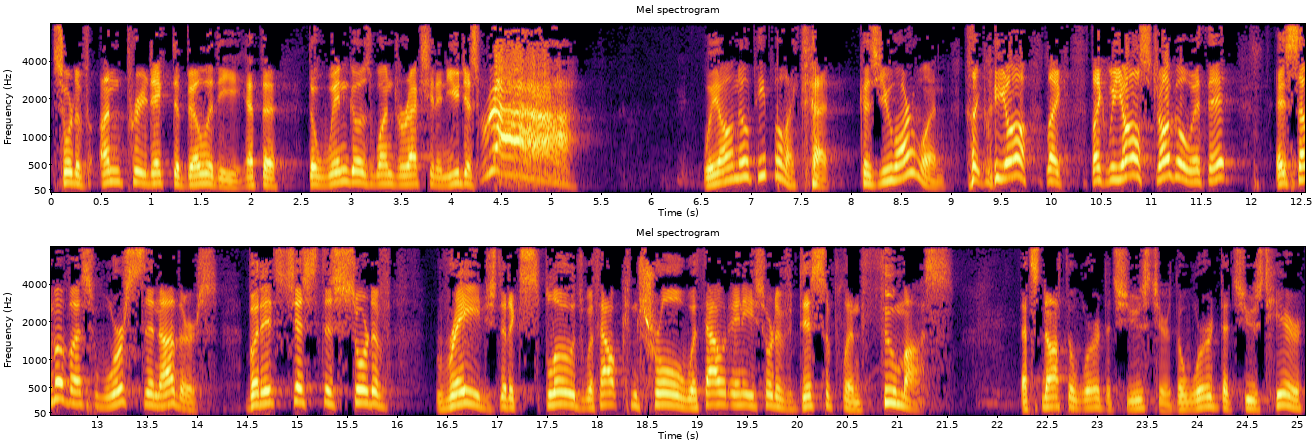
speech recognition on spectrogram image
sort of unpredictability at the, the wind goes one direction and you just rah! We all know people like that because you are one. Like we all like like we all struggle with it. And some of us worse than others. But it's just this sort of rage that explodes without control, without any sort of discipline. Thumos. That's not the word that's used here. The word that's used here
